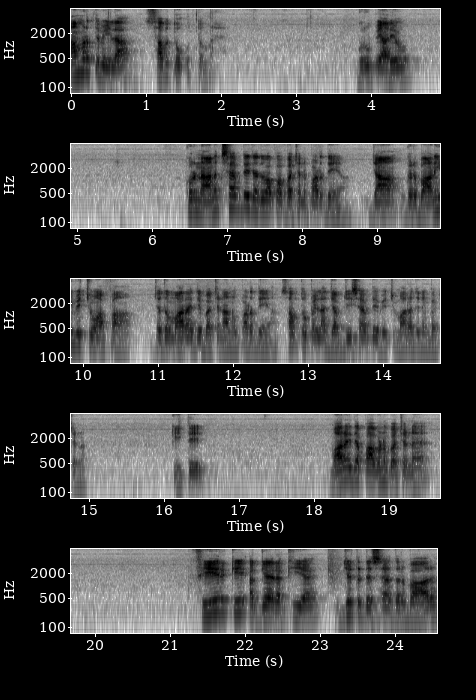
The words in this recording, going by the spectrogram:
ਅੰਮ੍ਰਿਤ ਵੇਲਾ ਸਭ ਤੋਂ ਉੱਤਮ ਹੈ। ਗੁਰੂ ਪਿਆਰਿਓ, ਗੁਰੂ ਨਾਨਕ ਸਾਹਿਬ ਦੇ ਜਦੋਂ ਆਪਾਂ ਬਚਨ ਪੜ੍ਹਦੇ ਆ ਜਾਂ ਗੁਰਬਾਣੀ ਵਿੱਚੋਂ ਆਪਾਂ ਜਦੋਂ ਮਹਾਰਾਜ ਦੇ ਬਚਨਾਂ ਨੂੰ ਪੜ੍ਹਦੇ ਆ ਸਭ ਤੋਂ ਪਹਿਲਾਂ ਜਪਜੀ ਸਾਹਿਬ ਦੇ ਵਿੱਚ ਮਹਾਰਾਜ ਨੇ ਬਚਨ ਕੀਤੇ। ਮਹਾਰਾਜ ਦਾ ਪਾਵਨ ਬਚਨ ਹੈ, ਫੇਰ ਕੇ ਅੱਗੇ ਰੱਖੀ ਹੈ ਜਿਤ ਦਿਸੈ ਦਰਬਾਰ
